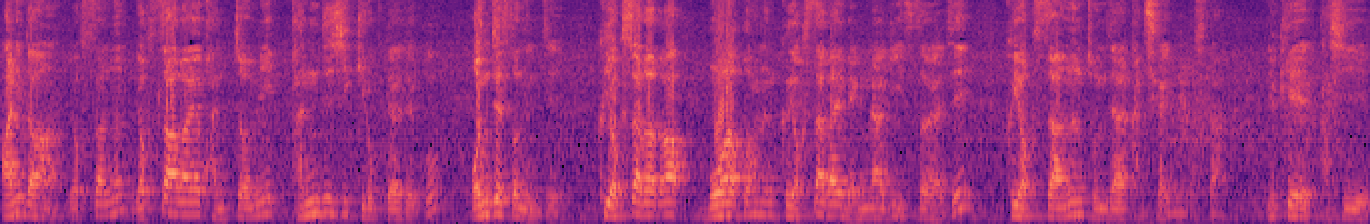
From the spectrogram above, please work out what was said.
아니다. 역사는 역사가의 관점이 반드시 기록돼야 되고 언제 썼는지 그 역사가가 뭐하고 하는 그 역사가의 맥락이 있어야지 그 역사는 존재할 가치가 있는 것이다. 이렇게 다시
